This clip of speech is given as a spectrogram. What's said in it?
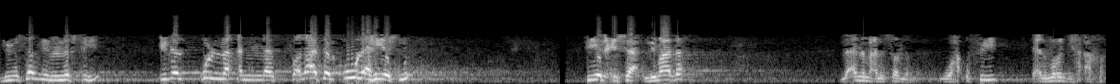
ليصلي لنفسه. إذا قلنا أن الصلاة الأولى هي شنو؟ هي العشاء. لماذا؟ لأن مع وسلم وفي يعني مرجح آخر.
